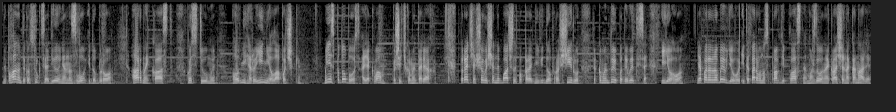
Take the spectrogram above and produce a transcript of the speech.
Непогана деконструкція ділення на зло і добро, гарний каст, костюми, головні героїні лапочки. Мені сподобалось, а як вам? Пишіть в коментарях. До речі, якщо ви ще не бачили попереднє відео про щиру, рекомендую подивитися і його. Я переробив його, і тепер воно справді класне, можливо, найкраще на каналі.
